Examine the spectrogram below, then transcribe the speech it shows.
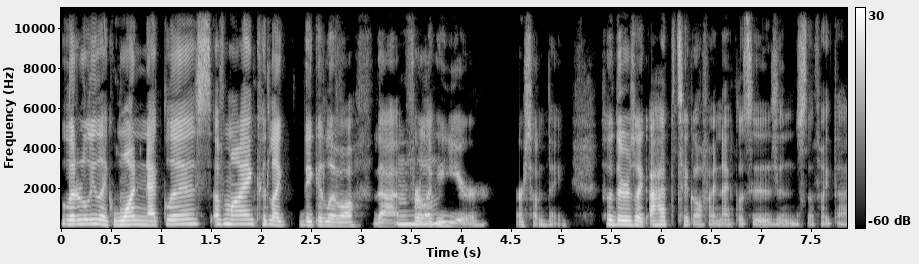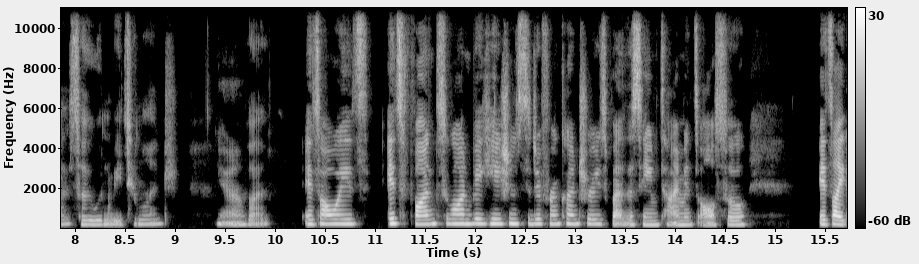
literally like one necklace of mine could like they could live off that for like a year or something so there's like i had to take off my necklaces and stuff like that so it wouldn't be too much Yeah. but It's always it's fun to go on vacations to different countries, but at the same time it's also it's like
